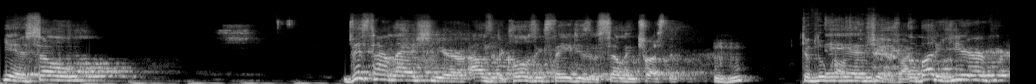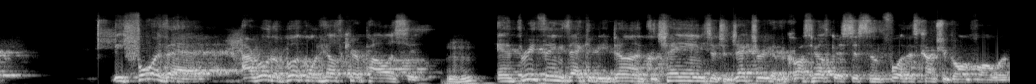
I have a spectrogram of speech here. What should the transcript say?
Yeah. So this time last year, I was at the closing stages of selling Trusted. Mm-hmm. To Blue Cross Blue Shield, right? About a year before that, I wrote a book on healthcare policy mm-hmm. and three things that could be done to change the trajectory of the cost of healthcare system for this country going forward.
